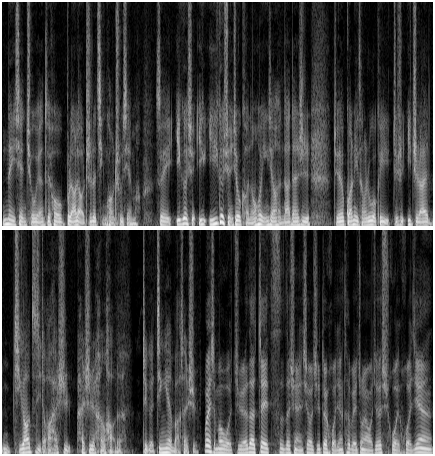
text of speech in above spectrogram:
内线球员，最后不了了之的情况出现嘛。所以一个选一一个选秀可能会影响很大，但是觉得管理层如果可以就是一直来提高自己的话。还是还是很好的这个经验吧，算是。为什么我觉得这次的选秀其实对火箭特别重要？我觉得火火箭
